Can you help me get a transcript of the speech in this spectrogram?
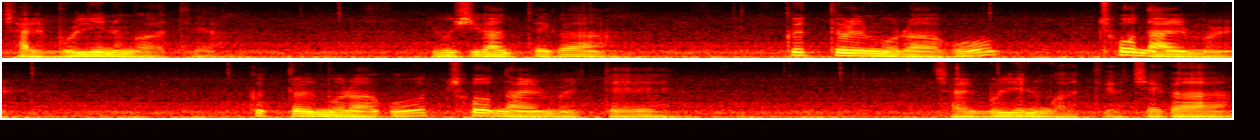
잘 물리는 것 같아요. 요 시간대가 끝들물하고 초날물 끝들물하고 초날물 때 잘 물리는 것 같아요. 제가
